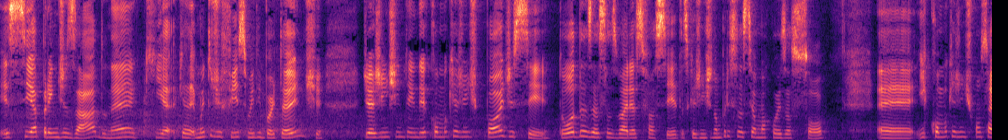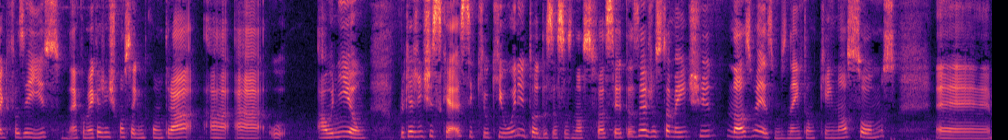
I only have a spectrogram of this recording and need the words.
esse aprendizado, né, que é, que é muito difícil, muito importante, de a gente entender como que a gente pode ser todas essas várias facetas, que a gente não precisa ser uma coisa só, é, e como que a gente consegue fazer isso, né? Como é que a gente consegue encontrar a, a, a união? Porque a gente esquece que o que une todas essas nossas facetas é justamente nós mesmos, né? Então, quem nós somos, é,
